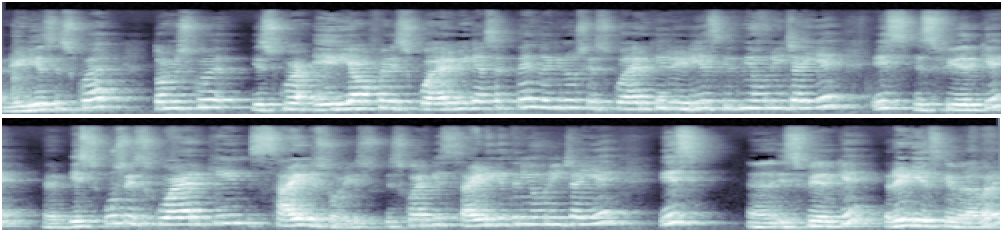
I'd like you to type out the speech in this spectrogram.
रेडियस स्क्वायर तो हम इसको square area of a square भी कह सकते हैं, लेकिन उस स्क्वायर की रेडियस कितनी होनी चाहिए? इस स्फीयर के, इस, उस स्क्वायर की साइड सॉरी स्क्वायर की साइड कितनी होनी चाहिए? इस स्फीयर के रेडियस के बराबर है।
